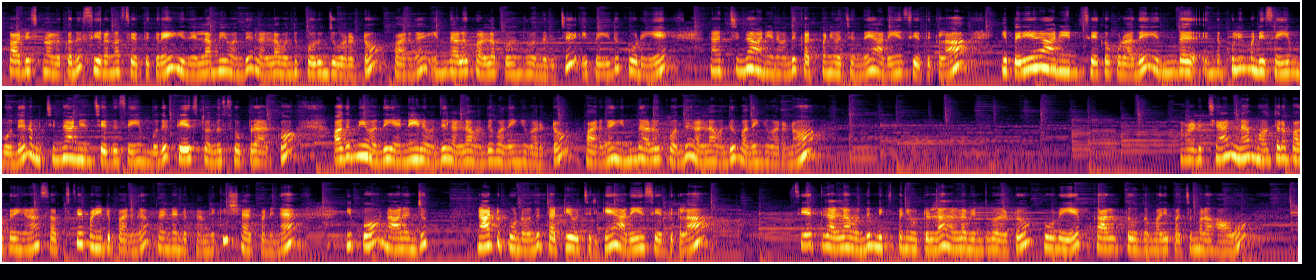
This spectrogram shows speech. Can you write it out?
கால் டீஸ்பூன் அளவுக்கு வந்து சீரகம் சேர்த்துக்கிறேன். இது எல்லாமே வந்து நல்லா வந்து பொரிஞ்சு வரட்டும். பாருங்கள் இந்த அளவுக்கு நல்லா பொரிஞ்சு வந்துடுச்சு இப்போ இது கூடயே நான் சின்ன ஆனியனை வந்து கட் பண்ணி வச்சுருந்தேன். அதையும் சேர்த்துக்கலாம். இங்கே பெரிய ஆனியன் சேர்க்கக்கூடாது. இந்த இந்த புளிமண்டி செய்யும்போது நம்ம சின்ன ஆனியன் சேர்த்து செய்யும்போது டேஸ்ட் வந்து சூப்பராக இருக்கும். அதுவுமே வந்து எண்ணெயில் வந்து நல்லா வந்து வதங்கி வரட்டும். பாருங்கள் இந்த அளவுக்கு வந்து நல்லா வந்து வதங்கி வரணும். நம்மளோட சேனலை முதல்ல பார்க்குறீங்கன்னா சப்ஸ்கிரைப் பண்ணிவிட்டு பாருங்கள் ஃப்ரெண்ட் அண்ட் ஃபேமிலிக்கு ஷேர் பண்ணுங்கள் இப்போது நாலஞ்சு நாட்டு பூண்டை வந்து தட்டி வச்சுருக்கேன். அதையும் சேர்த்துக்கலாம். சேர்த்து நல்லா வந்து மிக்ஸ் பண்ணி விட்டுடலாம். நல்லா வெந்து வரட்டும். கூடயே காரத்துக்கு தகுந்த மாதிரி பச்சை மிளகாவும்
